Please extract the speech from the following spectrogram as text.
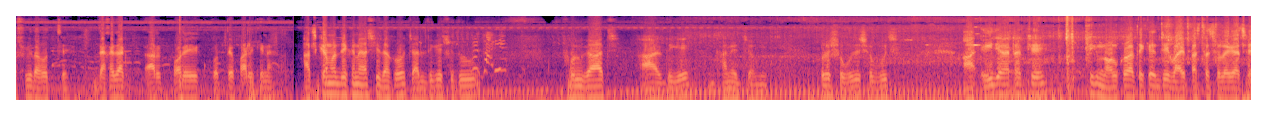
অসুবিধা হচ্ছে। দেখা যাক আর পরে করতে পারে কিনা। আজকে আমরা যেখানে আসি দেখো, চারিদিকে শুধু ফুল গাছ, আর দিকে ধানের জমি। পুরো সবুজে সবুজ। আর এই জায়গাটা হচ্ছে ঠিক নলকোড়া থেকে যে বাইপাসটা চলে গেছে।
